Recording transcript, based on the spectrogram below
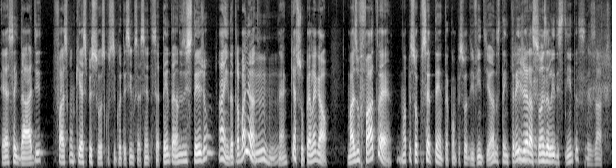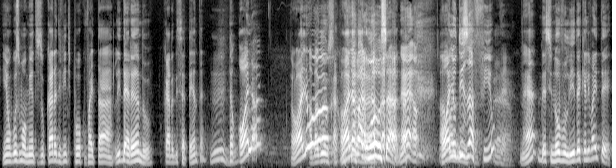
essa idade faz com que as pessoas com 55, 60, 70 anos estejam ainda trabalhando, Uhum. né? Que é super legal. Mas o fato é, uma pessoa com 70, com uma pessoa de 20 anos, tem três gerações ali distintas. Exato. Em alguns momentos, o cara de 20 e pouco vai estar liderando o cara de 70. Uhum. Então, olha, olha, o- bagunça. olha a bagunça, né? Olha o bagunça. desafio, É. né, desse novo líder que ele vai ter,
